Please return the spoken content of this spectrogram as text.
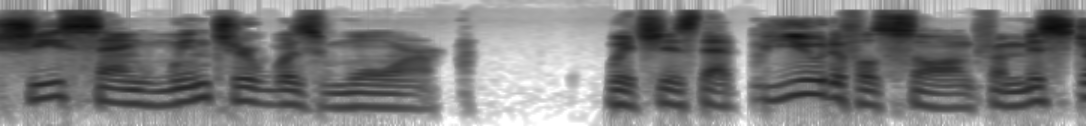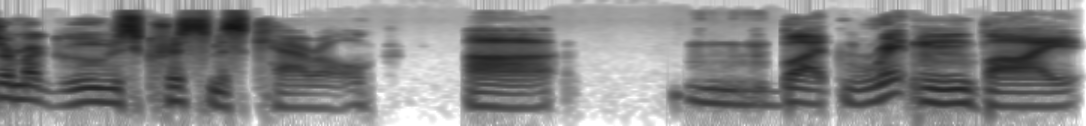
She sang "Winter Was Warm." which is that beautiful song from Mr. Magoo's Christmas Carol, uh, but written by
